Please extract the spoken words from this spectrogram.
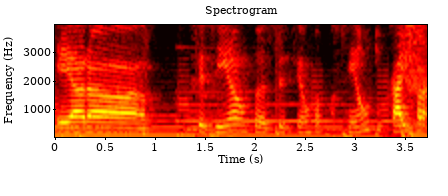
era 70%, 60%, cai para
